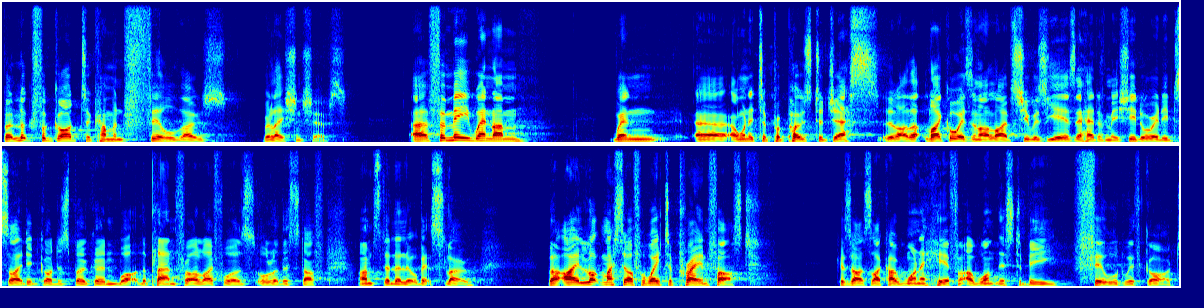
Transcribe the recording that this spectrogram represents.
but look for God to come and fill those relationships. Uh, for me, when, um, when uh, I wanted to propose to Jess, like always in our lives, she was years ahead of me. She'd already decided God had spoken, what the plan for our life was, all of this stuff. I'm still a little bit slow. But I locked myself away to pray and fast because I was like, I want to hear from, I want this to be filled with God.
